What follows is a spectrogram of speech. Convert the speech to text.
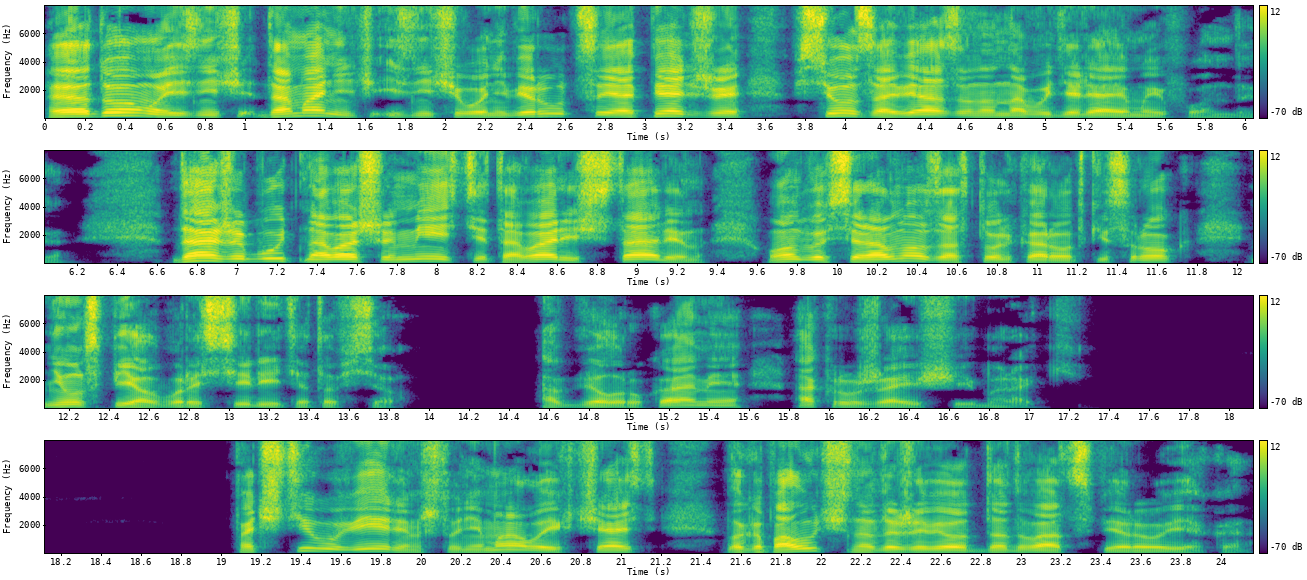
Э, дома из, нич... Дома из ничего не берутся, и опять же все завязано на выделяемые фонды. Даже будь на вашем месте товарищ Сталин, он бы все равно за столь короткий срок не успел бы расселить это все. Обвел руками окружающие бараки. Почти уверен, что немалая их часть благополучно доживет до 21 века.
